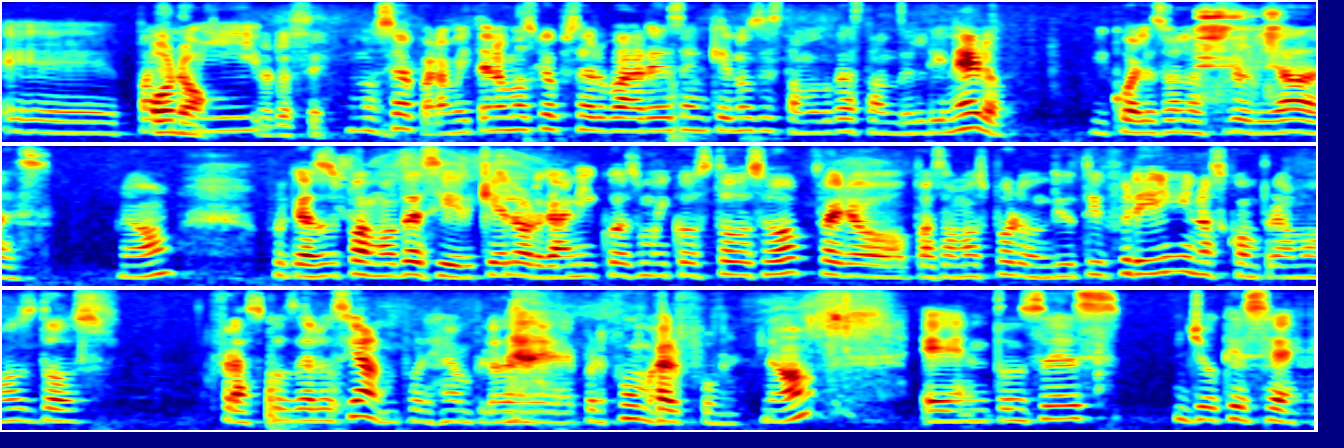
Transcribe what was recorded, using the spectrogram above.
Eh, para ¿O no? Mí, no lo sé. No sé, para mí tenemos que observar es en qué nos estamos gastando el dinero y cuáles son las prioridades, ¿no? Porque a veces podemos decir que el orgánico es muy costoso, pero pasamos por un duty free y nos compramos dos frascos de loción, por ejemplo, de perfume. perfume. ¿No? Eh, entonces, yo qué sé,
